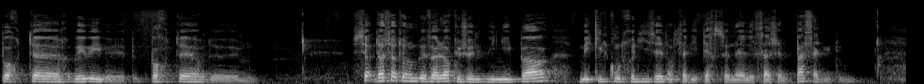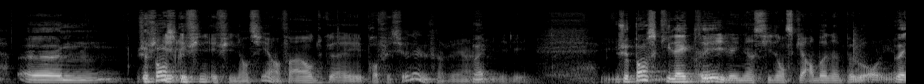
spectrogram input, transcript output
Porteur, oui, oui, porteur de d'un certain nombre de valeurs que je ne lui nie pas, mais qu'il contredisait dans sa vie personnelle, et ça j'aime pas ça du tout. Je et, pense et, que... et financier, enfin en tout cas et professionnel. Enfin, je, veux dire, Ouais. il, il, je pense qu'il a été. oui, il a une incidence carbone un peu lourde. Lui. Oui,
